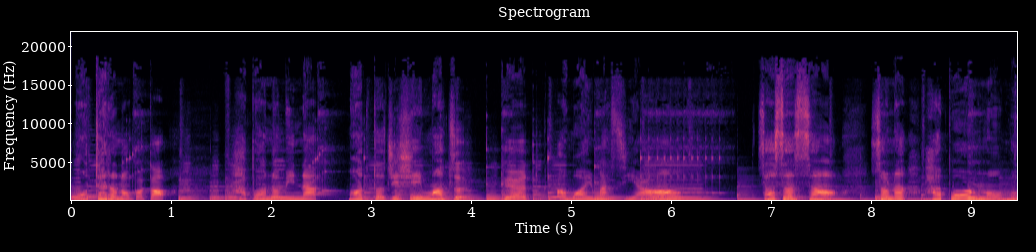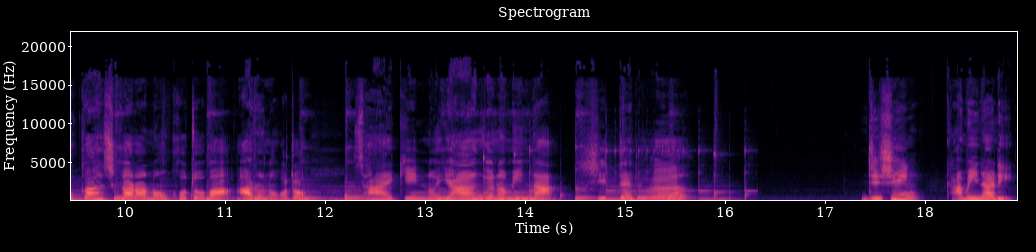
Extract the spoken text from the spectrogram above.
持ってるのことハポンのみんなもっと自信持つ。Good 思いますよ。そうそうそう。そんなハポンの昔からの言葉あるのこと最近のヤングのみんな知ってる？地震雷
